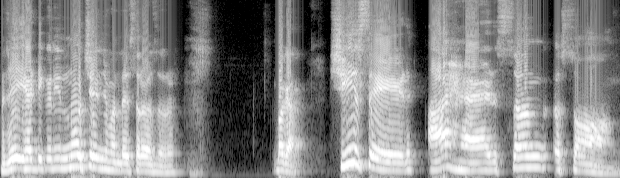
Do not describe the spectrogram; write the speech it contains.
म्हणजे या ठिकाणी नो चेंज म्हणलंय सरळ सरळ. बघा शी said I had sung a song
